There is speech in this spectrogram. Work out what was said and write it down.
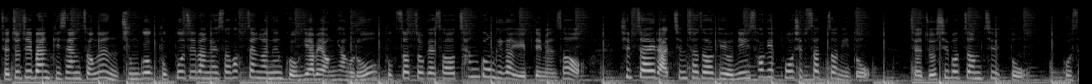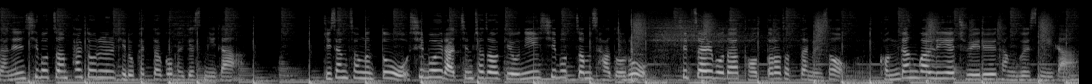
제주지방 기상청은 중국 북부지방에서 확장하는 고기압의 영향으로 북서쪽에서 찬 공기가 유입되면서 14일 아침 최저 기온이 서귀포 14.2도, 제주 15.7도, 고산은 15.8도를 기록했다고 밝혔습니다. 기상청은 또 15일 아침 최저 기온이 15.4도로 14일보다 더 떨어졌다면서 건강관리에 주의를 당부했습니다.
